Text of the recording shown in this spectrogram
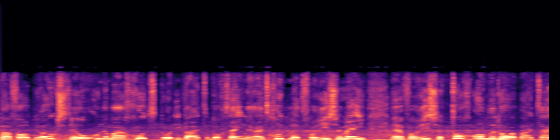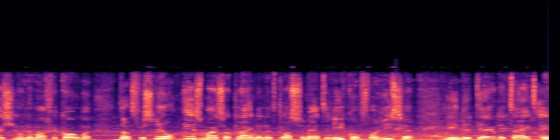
Maar valt nu ook stil. Oenema goed door die buitenbocht heen. Rijdt goed met Van Riesen mee. En Van Riesen toch onderdoor bij Thijs Oenema gekomen. Dat verschil is maar zo klein in het klassement. En hier komt Van Riesen in de derde tijd. 1.18.47.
